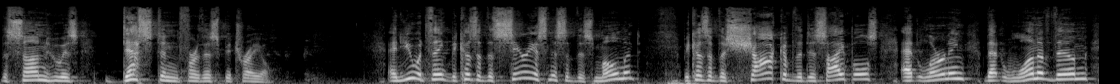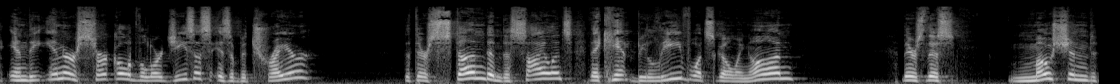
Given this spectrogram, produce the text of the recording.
the son who is destined for this betrayal. And you would think, because of the seriousness of this moment, because of the shock of the disciples at learning that one of them in the inner circle of the Lord Jesus is a betrayer, that they're stunned into silence. They can't believe what's going on. There's this motioned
